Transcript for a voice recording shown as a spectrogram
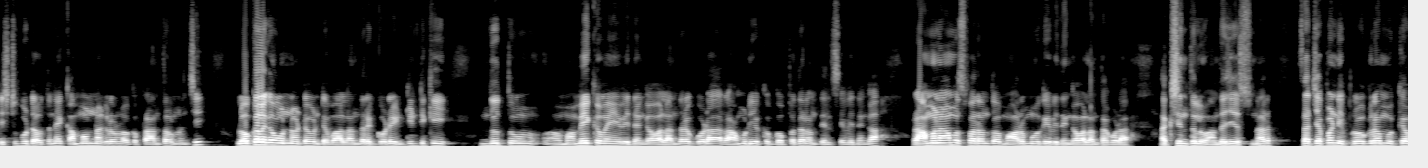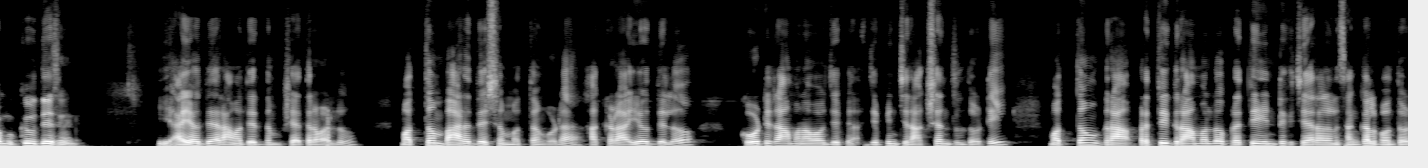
డిస్ట్రిబ్యూట్ అవుతున్నాయి. ఖమ్మం నగరంలో ఒక ప్రాంతం నుంచి లోకల్గా ఉన్నటువంటి వాళ్ళందరికీ కూడా ఇంటింటికి హిందుత్వం మమేకమయ్యే విధంగా వాళ్ళందరూ కూడా రాముడి యొక్క గొప్పతనం తెలిసే విధంగా రామనామస్వరంతో మారుమోగే విధంగా వాళ్ళంతా కూడా అక్షింతలు అందజేస్తున్నారు. సార్ చెప్పండి ఈ ప్రోగ్రామ్ యొక్క ముఖ్య ఉద్దేశం ఏంటి? ఈ అయోధ్య రామతీర్థం క్షేత్రం వాళ్ళు మొత్తం భారతదేశం మొత్తం కూడా అక్కడ అయోధ్యలో కోటి రామనామం చెప్పి జపించిన అక్షంతులతోటి మొత్తం గ్రా ప్రతి గ్రామంలో ప్రతి ఇంటికి చేరాలని సంకల్పంతో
